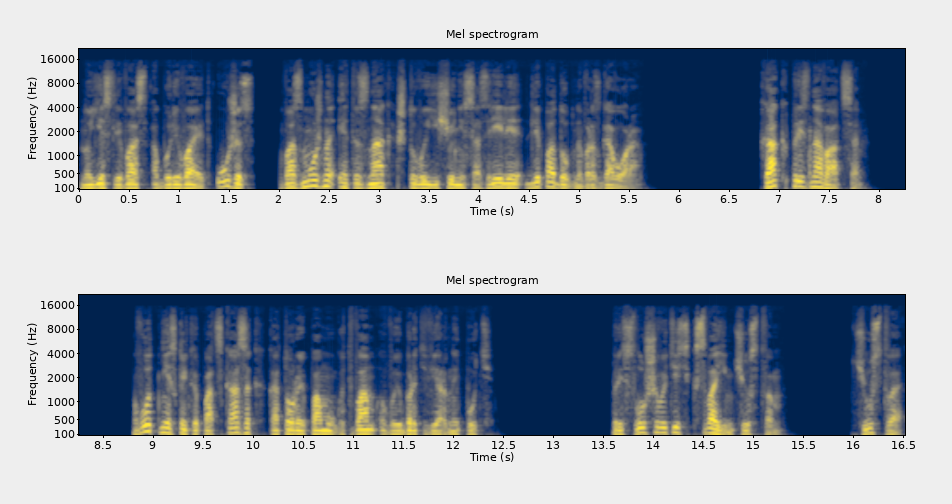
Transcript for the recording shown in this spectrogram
но если вас обуревает ужас, возможно, это знак, что вы еще не созрели для подобного разговора. Как признаваться? Вот несколько подсказок, которые помогут вам выбрать верный путь. Прислушивайтесь к своим чувствам. Чувства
